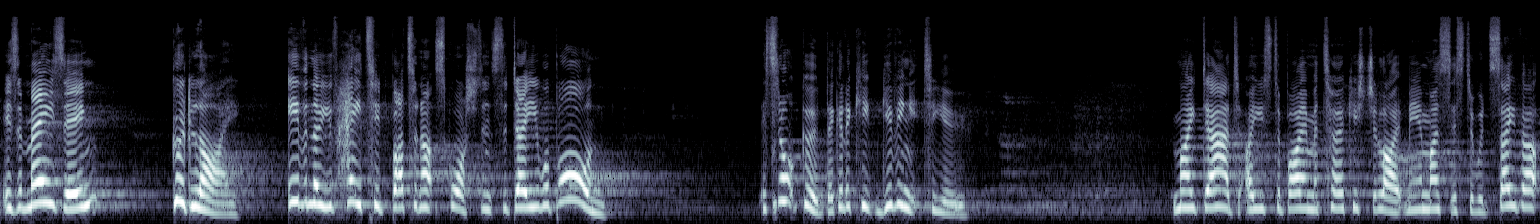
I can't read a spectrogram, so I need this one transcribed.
is amazing. Good lie. Even though you've hated butternut squash since the day you were born. It's not good. They're going to keep giving it to you. My dad, I used to buy him a Turkish delight. Me and my sister would save up,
